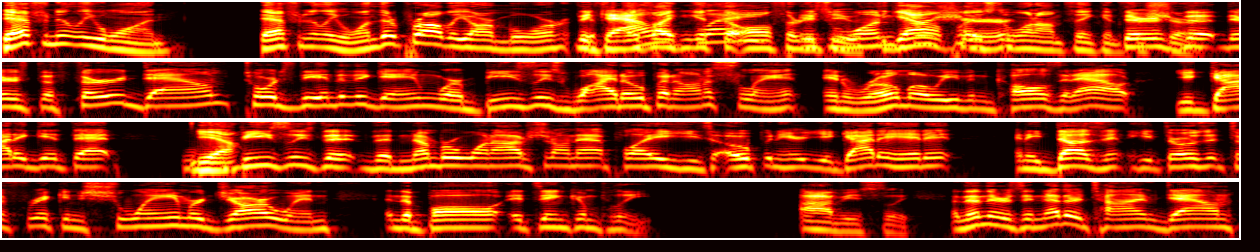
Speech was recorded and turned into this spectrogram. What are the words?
Definitely one. Definitely one. There probably are more. The if, Gallup if I can get the all thirty-two. One the Gallup sure. is the one I'm thinking there's for sure. The, there's the third down towards the end of the game where Beasley's wide open on a slant, and Romo even calls it out. You got to get that. Yeah. Beasley's the the number one option on that play. He's open here. You got to hit it, and he doesn't. He throws it to freaking Swaim or Jarwin, and the ball it's incomplete. Obviously, and then there's another time down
